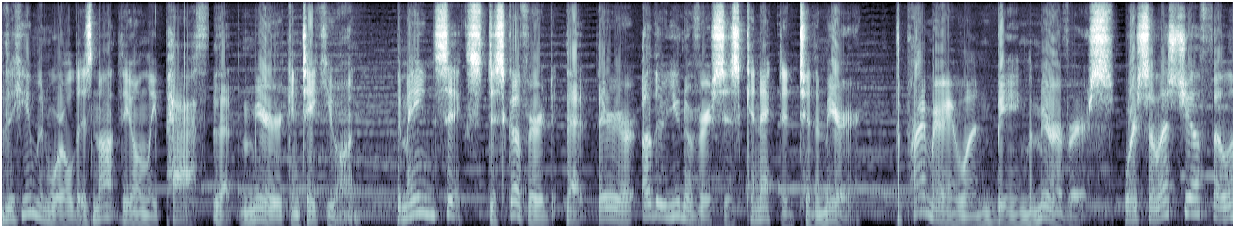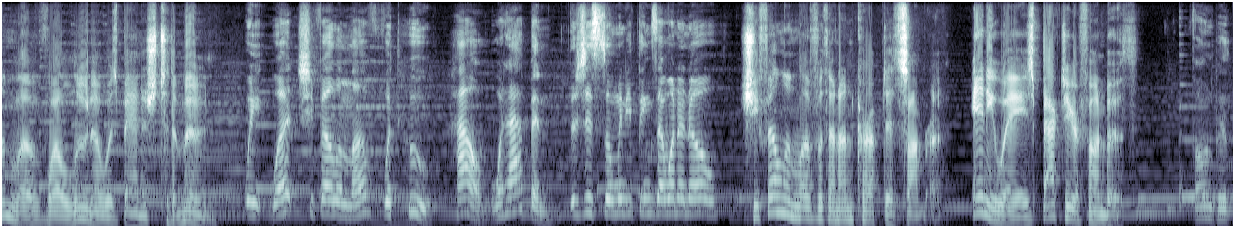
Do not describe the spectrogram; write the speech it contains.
The human world is not the only path that the mirror can take you on. The main six discovered that there are other universes connected to the mirror. The primary one being the Mirrorverse, where Celestia fell in love while Luna was banished to the moon. Wait, what? She fell in love? With who? How? What happened? There's just so many things I want to know. She fell in love with an uncorrupted Sombra. Anyways, back to your phone booth. Phone booth.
